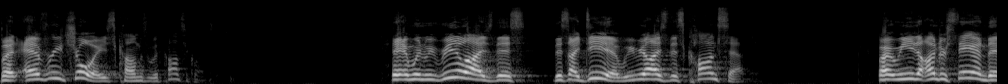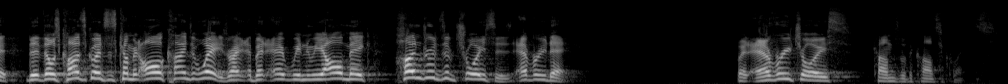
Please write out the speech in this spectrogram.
But every choice comes with consequences. And when we realize this, this idea, we realize this concept, Right? We need to understand that, that those consequences come in all kinds of ways, right? But when we all make hundreds of choices every day, but every choice comes with a consequence.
